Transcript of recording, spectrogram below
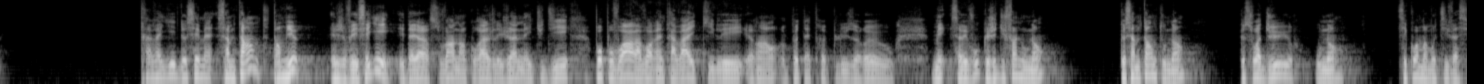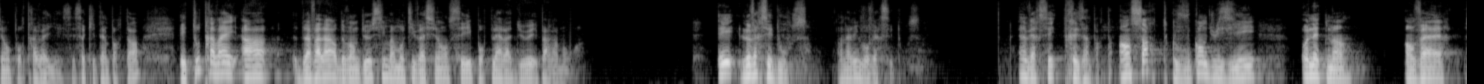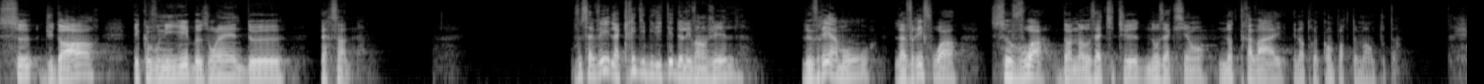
Travailler de ses mains, ça me tente, tant mieux, et je vais essayer. Et d'ailleurs, souvent, on encourage les jeunes à étudier pour pouvoir avoir un travail qui les rend peut-être plus heureux. Mais savez-vous que j'ai du fun ou non, que ça me tente ou non, que ce soit dur ou non, c'est quoi ma motivation pour travailler? C'est ça qui est important. Et tout travail a de la valeur devant Dieu si ma motivation, c'est pour plaire à Dieu et par amour. Et le verset 12, on arrive au verset 12 un verset très important. En sorte que vous conduisiez honnêtement envers ceux du dehors et que vous n'ayez besoin de personne. Vous savez, la crédibilité de l'Évangile, le vrai amour, la vraie foi se voit dans nos attitudes, nos actions, notre travail et notre comportement tout le temps.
